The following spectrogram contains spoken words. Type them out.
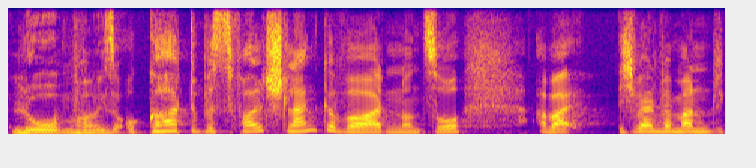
loben, von wegen so, oh Gott, du bist voll schlank geworden und so. Aber ich meine, wenn man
